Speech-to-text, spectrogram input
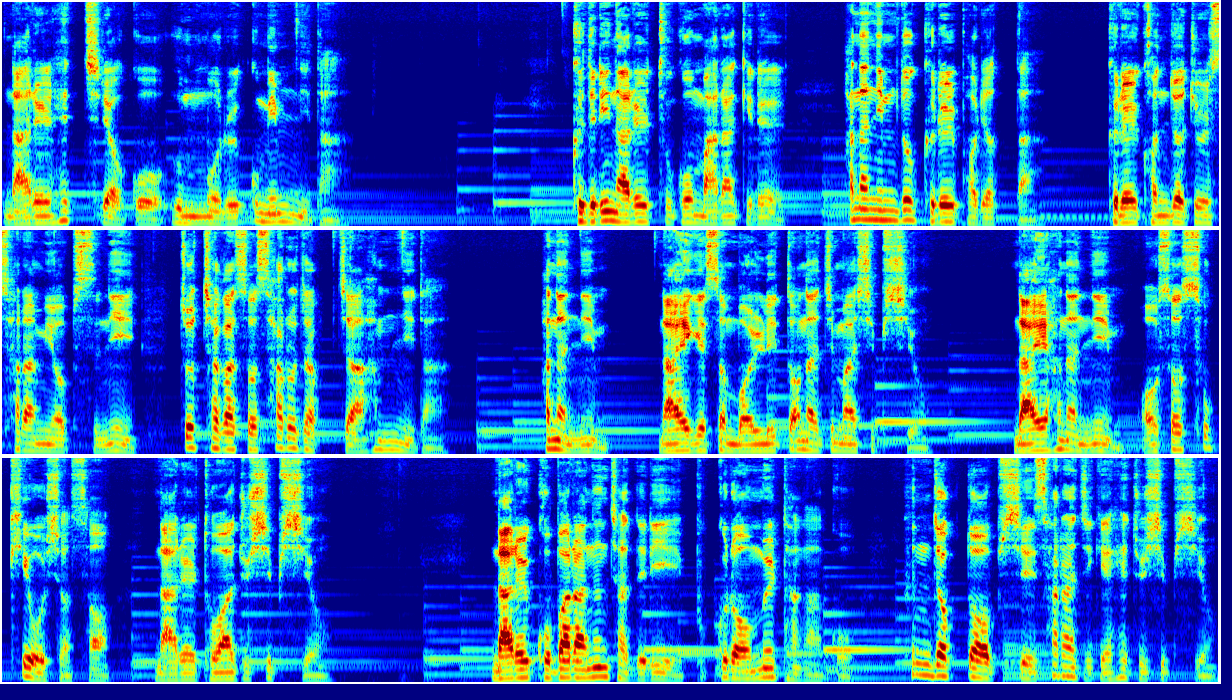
나를 해치려고 음모를 꾸밉니다. 그들이 나를 두고 말하기를 하나님도 그를 버렸다. 그를 건져줄 사람이 없으니 쫓아가서 사로잡자 합니다. 하나님, 나에게서 멀리 떠나지 마십시오. 나의 하나님, 어서 속히 오셔서 나를 도와주십시오. 나를 고발하는 자들이 부끄러움을 당하고 흔적도 없이 사라지게 해주십시오.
